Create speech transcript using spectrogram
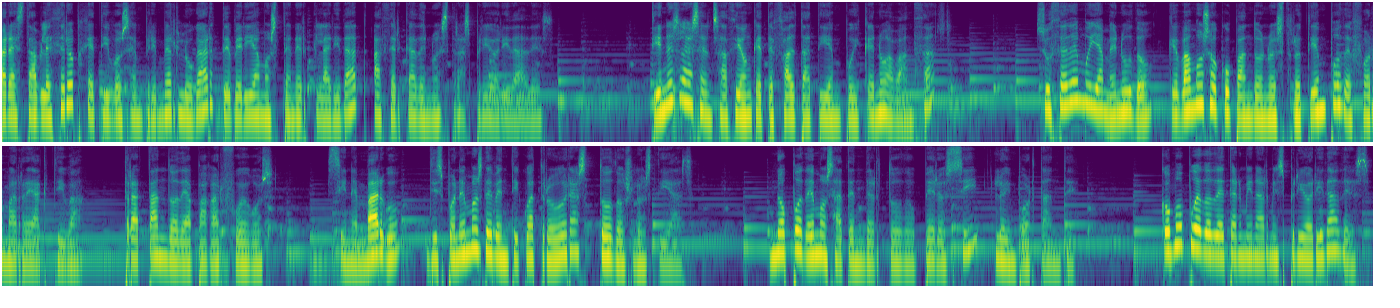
Para establecer objetivos en primer lugar deberíamos tener claridad acerca de nuestras prioridades. ¿Tienes la sensación que te falta tiempo y que no avanzas? Sucede muy a menudo que vamos ocupando nuestro tiempo de forma reactiva, tratando de apagar fuegos. Sin embargo, disponemos de 24 horas todos los días. No podemos atender todo, pero sí lo importante. ¿Cómo puedo determinar mis prioridades?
